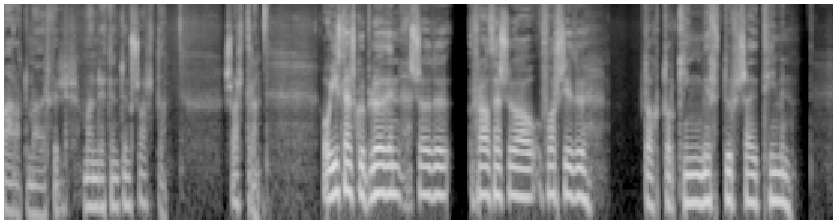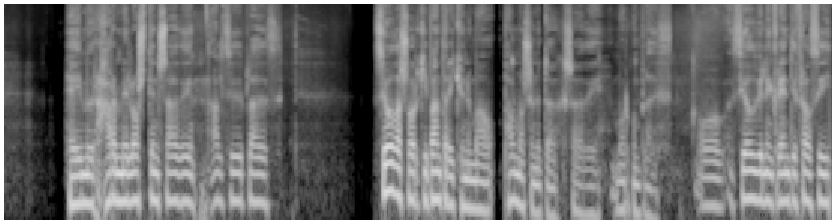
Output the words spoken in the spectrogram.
Baráttum aður fyrir mannréttindum svarta, svartra. Og íslensku blöðin sögðu frá þessu á forsýðu Dr. King myrtur, saði tíminn. Heimur Harmi Lostin, saði Alþýðublaðið. Þjóðarsorg í bandaríkunum á Pálmarsunnudag, saði Morgunblaðið. Og þjóðvilling reyndi frá því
